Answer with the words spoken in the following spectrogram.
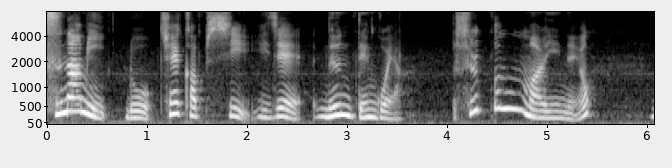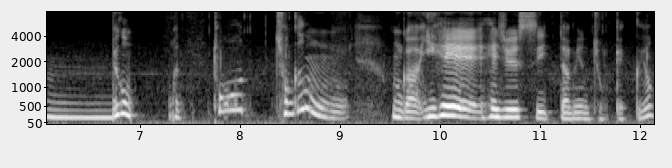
쓰나미로 책값이 이제는 된 거야. 슬픈 말이네요. 음, 이거 또 조금 뭔가 이해해 줄 수 있다면 좋겠고요.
